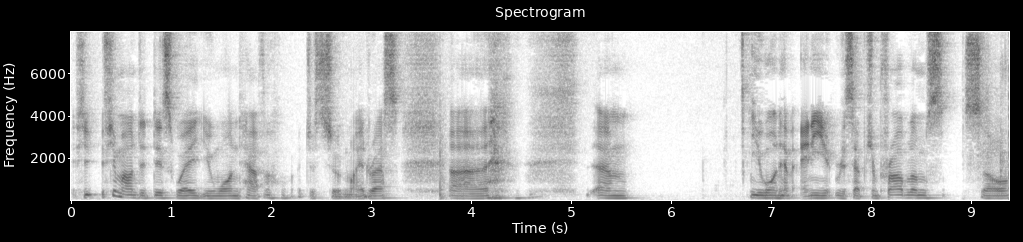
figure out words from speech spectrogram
If you, if you mount it this way, you won't have, oh, I just showed my address. Uh, um, you won't have any reception problems. So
